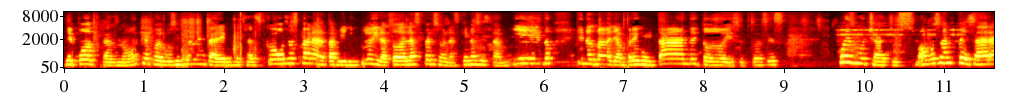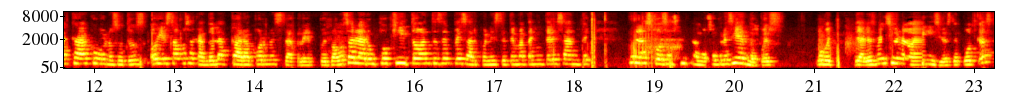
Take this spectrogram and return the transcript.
de, podcast, ¿no? Que podemos implementar en muchas cosas para también incluir a todas las personas que nos están viendo, que nos vayan preguntando y todo eso. Entonces, pues muchachos, vamos a empezar acá como nosotros hoy estamos sacando la cara por nuestra red, pues vamos a hablar un poquito antes de empezar con este tema tan interesante de las cosas que estamos ofreciendo. Pues como ya les mencionaba al inicio de este podcast,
